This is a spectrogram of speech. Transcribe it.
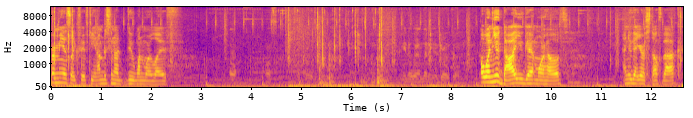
For me, it's like 15. I'm just gonna do one more life. Oh, awesome. Ain't no way I'm letting a girl kill me. Oh, when you die, you get more health. And you get your stuff back.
